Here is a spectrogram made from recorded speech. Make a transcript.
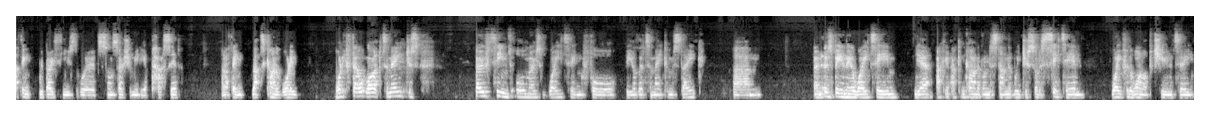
I think we both used the words on social media passive, and I think that's kind of what it what it felt like to me. Just both teams almost waiting for the other to make a mistake, um, and us being the away team, yeah, I can I can kind of understand that we just sort of sit in, wait for the one opportunity,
